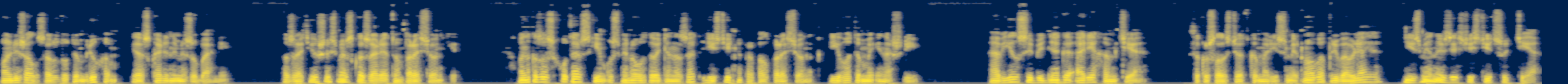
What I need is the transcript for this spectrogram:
Он лежал со вздутым брюхом и оскаленными зубами. Возвратившись, мы рассказали о том поросенке. Он оказался хуторским, у Смирнова два дня назад действительно пропал поросенок. Его-то мы и нашли. «Объелся бедняга орехом те», — сокрушалась тетка Мария Смирнова, прибавляя неизменную здесь частицу «те».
